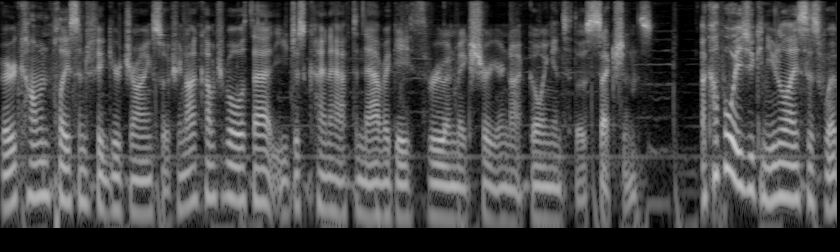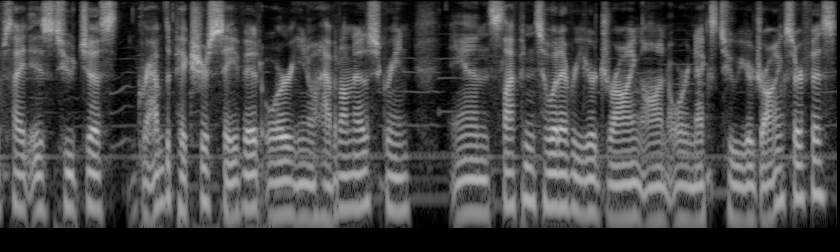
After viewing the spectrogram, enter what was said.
very commonplace in figure drawing, so if you're not comfortable with that, you just kind of have to navigate through and make sure you're not going into those sections. A couple ways you can utilize this website is to just grab the picture, save it, or you know have it on another screen, and slap it into whatever you're drawing on or next to your drawing surface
